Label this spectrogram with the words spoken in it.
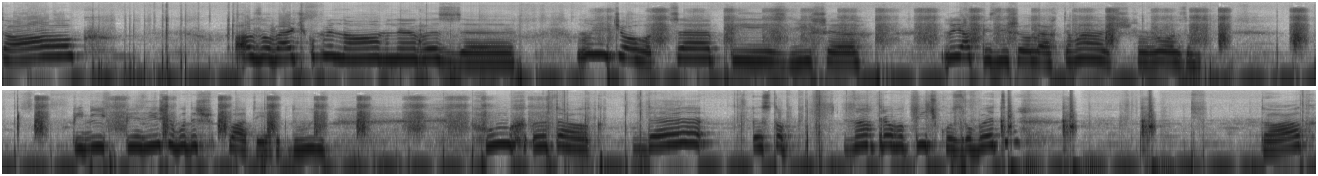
Так. А з овечками нам не везе. Ну нічого, це пізніше. Ну як пізніше Олег, ти маєш розум. Пізні... Пізніше будеш спати, я так думаю. Фух, е, так. Де. е, Стоп. Нам треба пічку зробити. Так.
